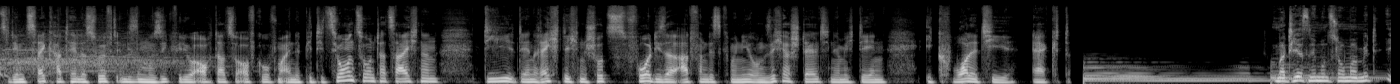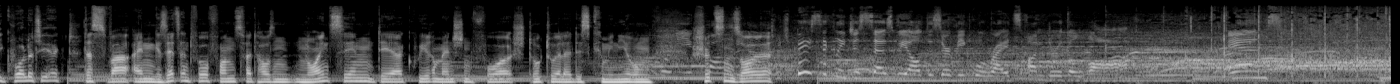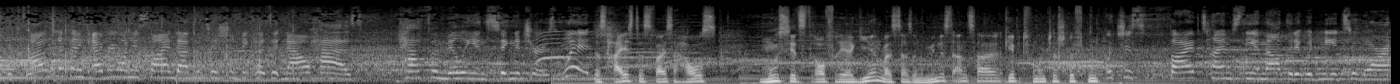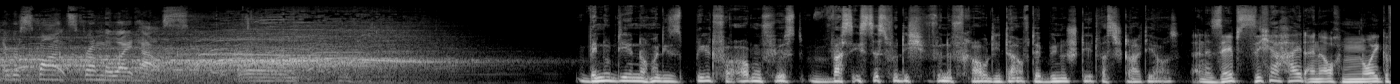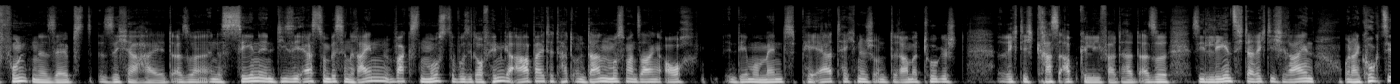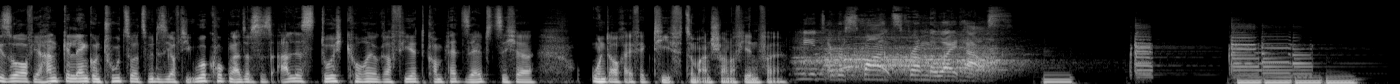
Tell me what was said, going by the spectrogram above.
Zu dem Zweck hat Taylor Swift in diesem Musikvideo auch dazu aufgerufen, eine Petition zu unterzeichnen, die den rechtlichen Schutz vor dieser Art von Diskriminierung sicherstellt, nämlich den Equality Act. Matthias, nimm uns nochmal mit. Equality Act. Das war ein Gesetzentwurf von 2019, der queere Menschen vor struktureller Diskriminierung schützen soll. Basically just says we all deserve equal rights under the law. And I want to thank everyone who signed that petition because it now has half a million signatures, which Das heißt, das Weiße Haus muss jetzt darauf reagieren, weil es da so eine Mindestanzahl gibt von Unterschriften. which Wenn du dir nochmal dieses Bild vor Augen führst, was ist das für dich für eine Frau, die da auf der Bühne steht? Was strahlt die aus? Eine Selbstsicherheit, eine auch neu gefundene Selbstsicherheit. Also eine Szene, in die sie erst so ein bisschen reinwachsen musste, wo sie darauf hingearbeitet hat und dann, muss man sagen, auch in dem Moment PR-technisch und dramaturgisch richtig krass abgeliefert hat. Also sie lehnt sich da richtig rein und dann guckt sie so auf ihr Handgelenk und tut so, als würde sie auf die Uhr gucken. Also das ist alles durchchoreografiert, komplett selbstsicher und auch effektiv zum Anschauen auf jeden Fall.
